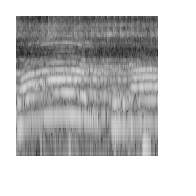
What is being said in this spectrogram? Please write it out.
Sal, Sal,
